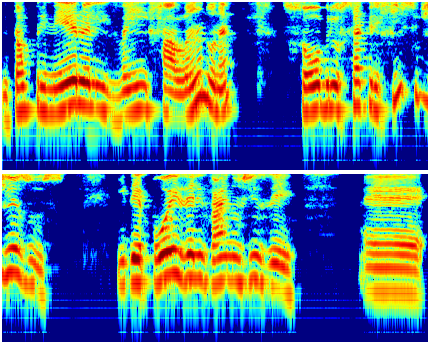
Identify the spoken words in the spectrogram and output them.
Então, primeiro ele vem falando, né, sobre o sacrifício de Jesus e depois ele vai nos dizer é,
